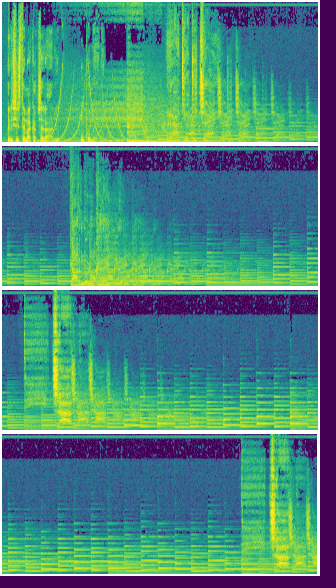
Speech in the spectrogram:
Per il sistema carcerario, un po' meno. Radio DJ. Carlo Lucarelli. DJ. Ciao.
